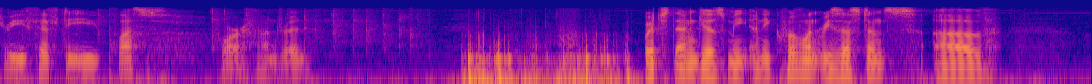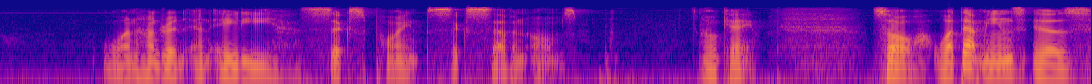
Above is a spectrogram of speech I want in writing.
350 plus 400 which then gives me an equivalent resistance of 186.67 ohms. Okay. So, what that means is,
